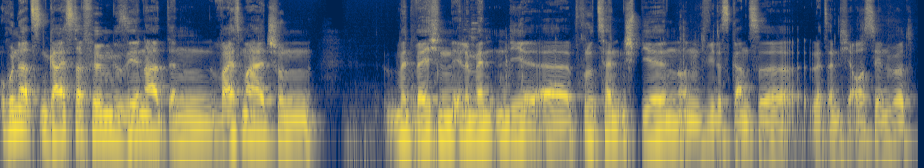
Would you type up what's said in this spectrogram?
hundertsten Geisterfilm gesehen hat, dann weiß man halt schon, mit welchen Elementen die äh, Produzenten spielen und wie das Ganze letztendlich aussehen wird.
